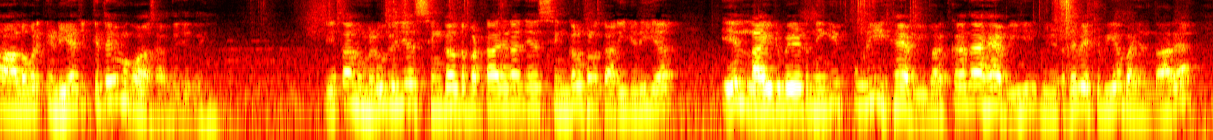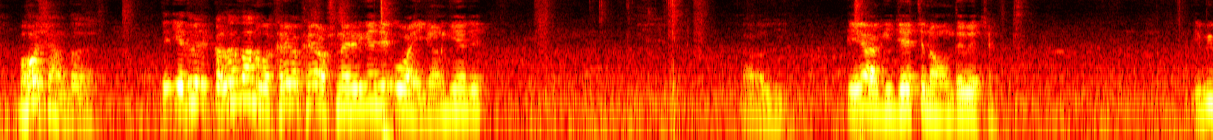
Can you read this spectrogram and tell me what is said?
ਆਲ ਓਵਰ ਇੰਡੀਆ 'ਚ ਕਿਤੇ ਵੀ ਮੰਗਵਾ ਸਕਦੇ ਜੇ ਤੁਸੀਂ। ਇਹ ਤੁਹਾਨੂੰ ਮਿਲੂਗੀ ਜੇ ਸਿੰਗਲ ਦੁਪੱਟਾ ਜਿਹੜਾ ਜੇ ਸਿੰਗਲ ਫੁਲਕਾਰੀ ਜਿਹੜੀ ਆ, ਇਹ ਲਾਈਟ weight ਨਹੀਂ ਗੀ ਪੂਰੀ ਹੈਵੀ ਵਰਕ ਦਾ ਹੈਵੀ weight ਦੇ ਵਿੱਚ ਵੀ ਆ ਵਜਨਦਾਰ ਆ, ਬਹੁਤ ਸ਼ਾਨਦਾਰ ਆ। ਤੇ ਇਹਦੇ ਵਿੱਚ ਕਲਰ ਤੁਹਾਨੂੰ ਵੱਖਰੇ ਵੱਖਰੇ ਆਪਸ਼ਨਾਂ ਜਿਹੜੀਆਂ ਜੇ ਉਹ ਆਈ ਜਾਣਗੀਆਂ ਜੇ। ਆ ਲਓ ਜੀ, ਇਹ ਆ ਗਈ ਜੇ ਚਨਾਉਣ ਦੇ ਵਿੱਚ। ਇਹ ਵੀ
